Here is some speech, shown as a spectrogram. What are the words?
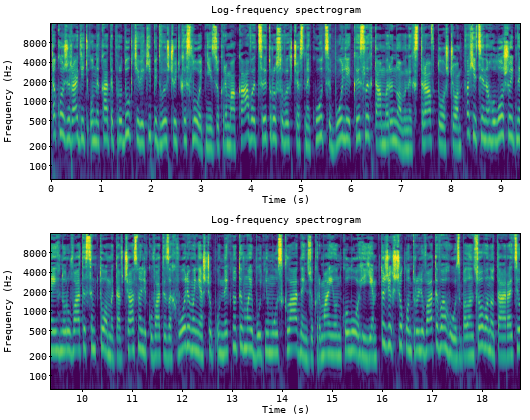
Також радять уникати продуктів, які підвищують кислотність, зокрема кави, цитрусових, часнику, цибулі, кислих та маринованих страв тощо. Фахівці наголошують не ігнорувати симптоми та вчасно лікувати захворювання, щоб уникнути в майбутньому ускладнень, зокрема і онкології. Тож, якщо контролювати вагу, збалансовано та раціонально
